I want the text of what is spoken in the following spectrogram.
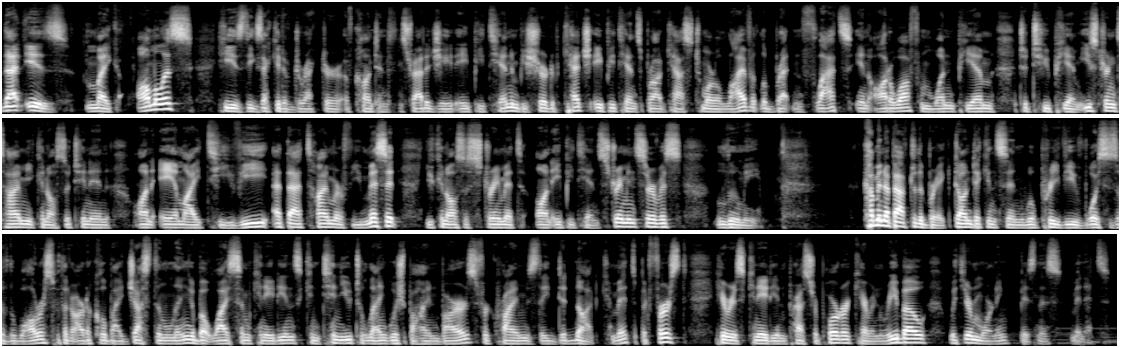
That is Mike Omelis. He is the executive director of content and strategy at APTN. And be sure to catch APTN's broadcast tomorrow live at LeBreton Flats in Ottawa from 1 p.m. to 2 p.m. Eastern Time. You can also tune in on AMI TV at that time, or if you miss it, you can also stream it on APTN's streaming service, Lumi. Coming up after the break, Don Dickinson will preview Voices of the Walrus with an article by Justin Ling about why some Canadians continue to languish behind bars for crimes they did not commit. But first, here is Canadian press reporter Karen Rebo with your morning business minutes.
